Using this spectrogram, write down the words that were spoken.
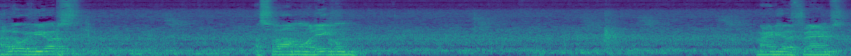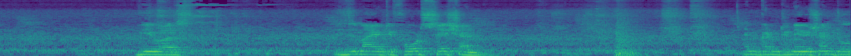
Hello viewers, Assalamu alaikum. My dear friends, viewers, this is my 84th session in continuation to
